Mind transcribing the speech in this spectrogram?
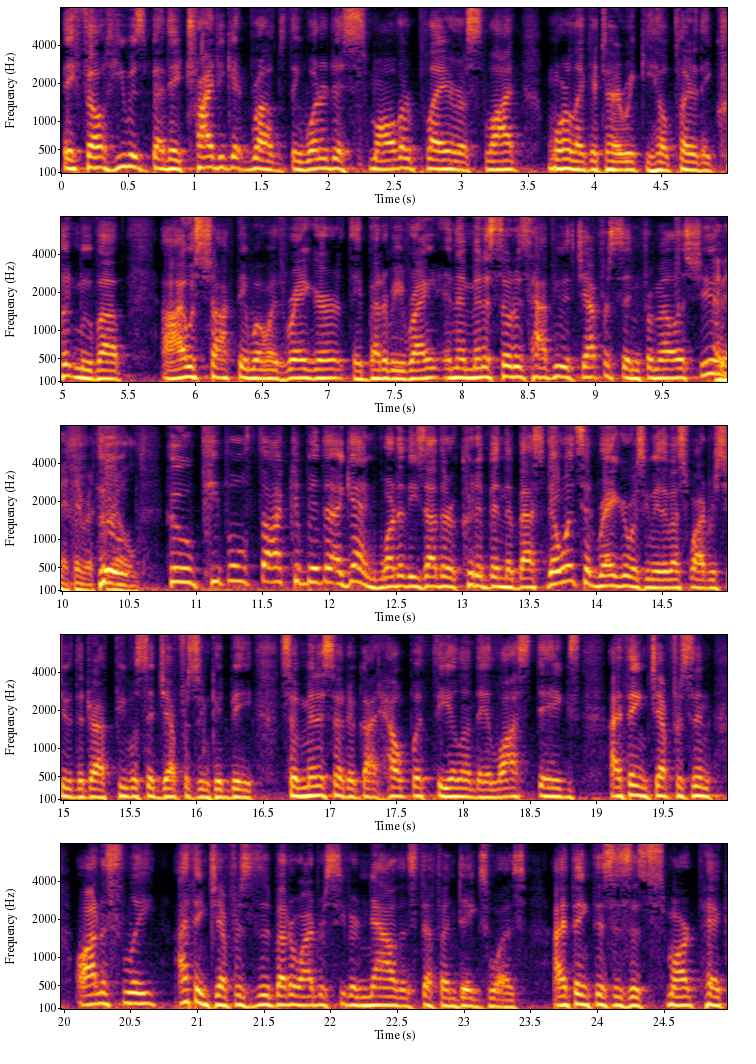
they felt he was bad. They tried to get Ruggs. They wanted a smaller player, a slot, more like a Tyreek Hill player. They couldn't move up. Uh, I was shocked they went with Reagor. They better be right. And then Minnesota's happy with Jefferson from LSU. I bet they were who, thrilled. Who people thought could be, the, again, one of these other could have been the best. No one said Reagor was going to be the best wide receiver of the draft. People said Jefferson could be. So Minnesota got help with Thielen. They lost Diggs. I think Jefferson, honestly, I think Jefferson's a better wide receiver now than Stefon Diggs was. I think this is a smart pick.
